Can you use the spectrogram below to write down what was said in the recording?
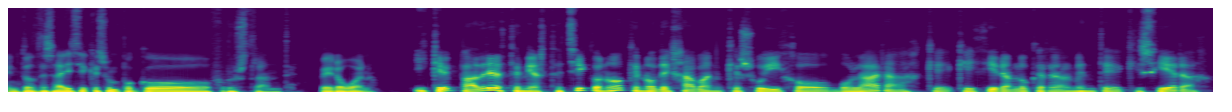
Entonces ahí sí que es un poco frustrante, pero bueno. Y qué padres tenía este chico, ¿no? Que no dejaban que su hijo volara, que, hiciera lo que realmente quisiera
